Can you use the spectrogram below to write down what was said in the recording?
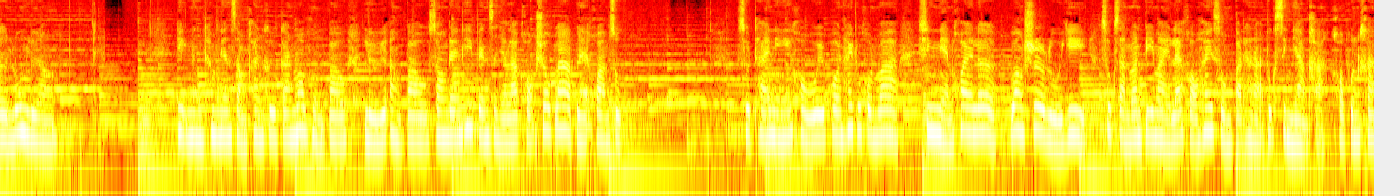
ริญรุ่งเรืองอีกหนึ่งธรรมเนียมสำคัญคือการมอบหงเปา หรืออ่างเปา ซองแดงที่เป็นสัญลักษณ์ของโชคลาภและความสุข สุดท้ายนี้ขออวยพรให้ทุกคนว่า ชิงเหนียนควายเลอร์ว่างชื่อหรูยี่ สุขสันต์วันปีใหม่ และขอให้สมปรารถนาทุกสิ่งอย่างค่ะ ขอบคุณค่ะ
